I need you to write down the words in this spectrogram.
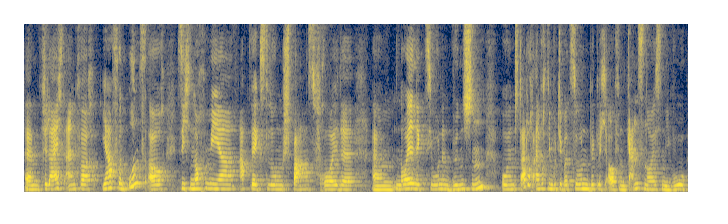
ähm, vielleicht einfach ja von uns auch sich noch mehr Abwechslung, Spaß, Freude, ähm, neue Lektionen wünschen und dadurch einfach die Motivation wirklich auf ein ganz neues Niveau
